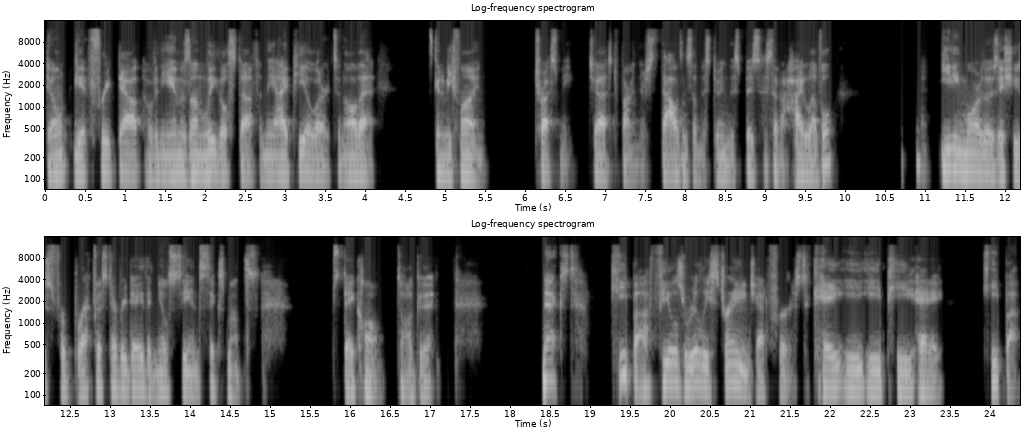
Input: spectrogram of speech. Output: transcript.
Don't get freaked out over the Amazon legal stuff and the IP alerts and all that. It's going to be fine. Trust me, just fine. There's thousands of us doing this business at a high level, eating more of those issues for breakfast every day than you'll see in six months. Stay calm. It's all good. Next, Keepa feels really strange at first. K E E P A. Keepa.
